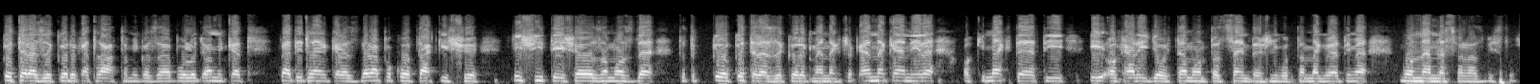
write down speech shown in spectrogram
kötelező köröket láttam igazából, hogy amiket feltétlenül kell, ezt belepakolták kis frissítése az, de tehát a kötelező körök mennek, csak ennek ennél, aki megteheti, akár így, ahogy te mondtad, szerintem is nyugodtan megveheti, mert gond nem lesz vele, az biztos.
